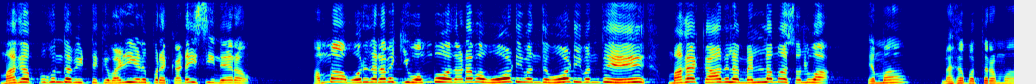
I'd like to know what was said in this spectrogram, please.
மக புகுந்த வீட்டுக்கு வழி அனுப்புற கடைசி நேரம். அம்மா ஒரு தடவைக்கு ஒன்பது தடவை ஓடி வந்து ஓடி வந்து மக காதில் மெல்லமா சொல்லுவா எம்மா நகை பத்திரமா?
